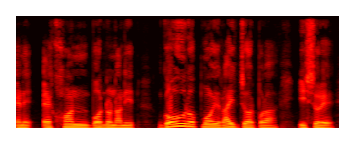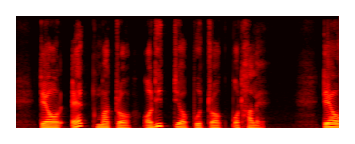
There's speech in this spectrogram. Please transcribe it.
এনে এখন বৰ্ণনানীত গৌৰৱময় ৰাজ্যৰ পৰা ঈশ্বৰে তেওঁৰ একমাত্ৰ অদ্বিতীয় পুত্ৰক পঠালে। তেওঁ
